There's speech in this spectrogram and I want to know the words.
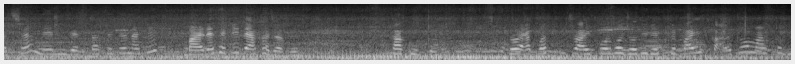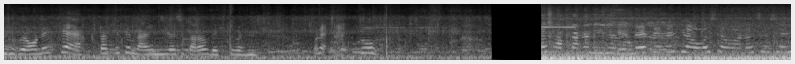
আছে মেন গেটটা থেকে নাকি বাইরে থেকেই দেখা যাবে ঠাকুরকে। তো একবার ট্রাই করব, যদি দেখতে পাই। কালকেও মাত্র ভিড় হবে। অনেকে একটা থেকে লাইন দিয়েছে, তারাও দেখতে পাইনি মানে এত টেনে টেনে কি অবস্থা মনে হচ্ছে সেই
